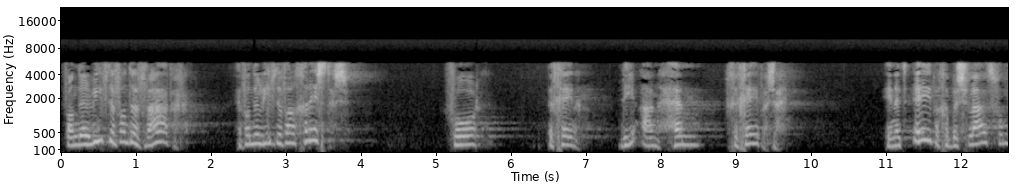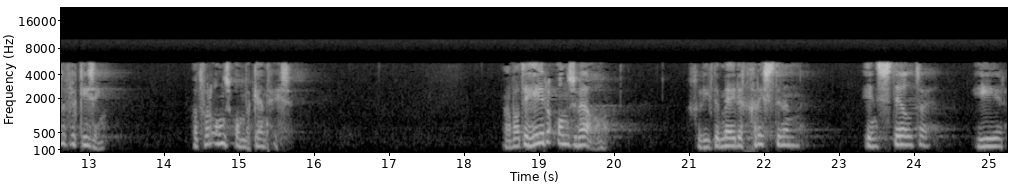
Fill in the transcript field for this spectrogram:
van de liefde van de Vader en van de liefde van Christus. Voor degenen die aan Hem gegeven zijn. In het eeuwige besluit van de verkiezing, wat voor ons onbekend is. Maar wat de Heer ons wel, geliefde mede-christenen, in stilte hier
